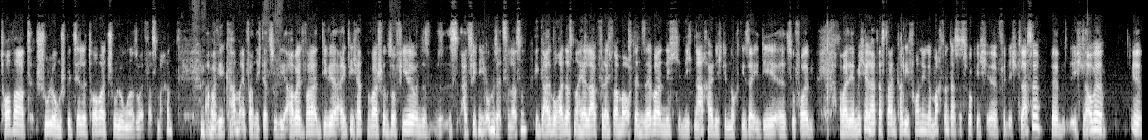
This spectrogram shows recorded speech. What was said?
Torwartschulungen, spezielle Torwartschulungen oder so etwas machen, aber wir kamen einfach nicht dazu. Die Arbeit war, die wir eigentlich hatten, war schon so viel und es, es hat sich nicht umsetzen lassen egal woran das nachher lag. Vielleicht waren wir auch dann selber nicht, nicht nachhaltig genug, dieser Idee äh, zu folgen. Aber der Michael hat das da in Kalifornien gemacht und das ist wirklich, äh, finde ich, klasse. Äh, ich glaube, äh,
